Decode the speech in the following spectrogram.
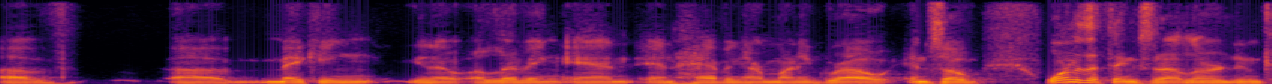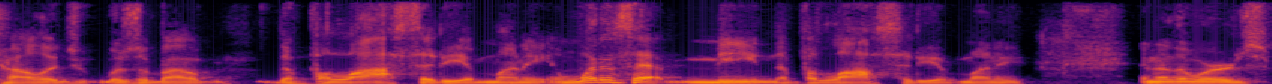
of uh, making you know a living and and having our money grow. And so one of the things that I learned in college was about the velocity of money. And what does that mean? The velocity of money. In other words,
